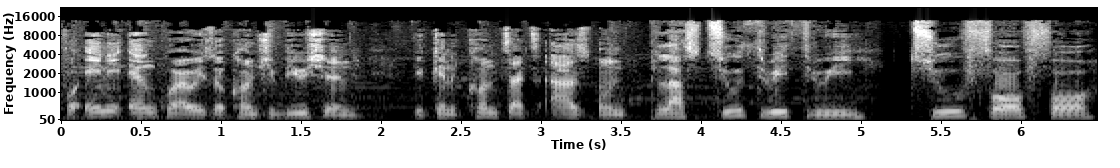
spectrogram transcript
For any enquiries or contribution, you can contact us on plus 233 244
